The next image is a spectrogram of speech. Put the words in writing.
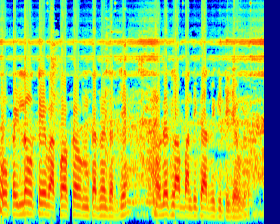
ਉਹ ਪਹਿਲਾਂ ਉੱਤੇ ਵੱਖ-ਵੱਖ ਮੁਕੱਦਮੇ ਦਰਜ ਹੈ। ਉਹਦੇ ਖਿਲਾਫ ਬੰਦੀ ਕਾਰਵਾਈ ਕੀਤੀ ਜਾਊਗੀ।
